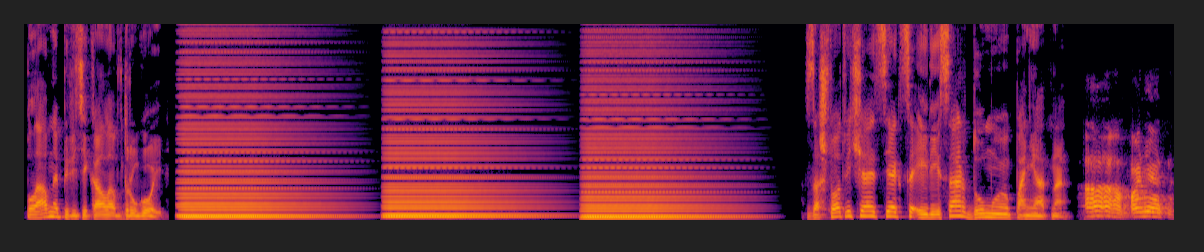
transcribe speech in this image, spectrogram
плавно перетекало в другой. За что отвечает секция ADSR, думаю, понятно. А, понятно.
